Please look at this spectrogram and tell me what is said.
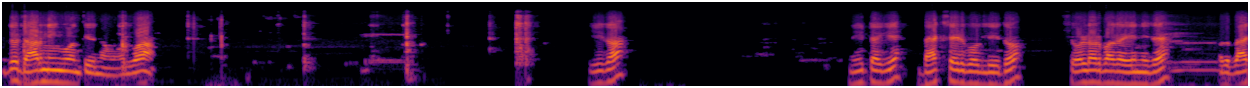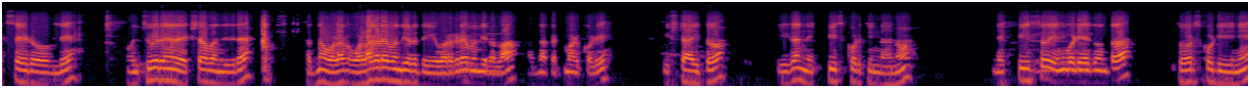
ಇದು ಡಾರ್ನಿಂಗು ಅಂತೀವಿ ನಾವು, ಅಲ್ವಾ? ಈಗ ನೀಟಾಗಿ ಬ್ಯಾಕ್ ಸೈಡ್ಗೆ ಹೋಗ್ಲಿ ಇದು, ಶೋಲ್ಡರ್ ಭಾಗ ಏನಿದೆ? ಅದು ಬ್ಯಾಕ್ ಸೈಡ್ ಹೋಗ್ಲಿ. ಒಂಚೂರು ಏನಾದ್ರು ಎಕ್ಸ್ಟ್ರಾ ಬಂದಿದ್ರೆ ಅದನ್ನ ಒಳ, ಒಳಗಡೆ ಬಂದಿರುತ್ತೆ, ಈ ಹೊರಗಡೆ ಬಂದಿರಲ್ಲ ಅದನ್ನ ಕಟ್ ಮಾಡ್ಕೊಳ್ಳಿ. ಇಷ್ಟ ಆಯ್ತು. ಈಗ ನೆಕ್ ಪೀಸ್ ಕೊಡ್ತೀನಿ ನಾನು. ನೆಕ್ ಪೀಸ್ ಹೆಂಗ್ ಹೊಡಿಯೋದು ಅಂತ ತೋರಿಸ್ಕೊಟ್ಟಿದ್ದೀನಿ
